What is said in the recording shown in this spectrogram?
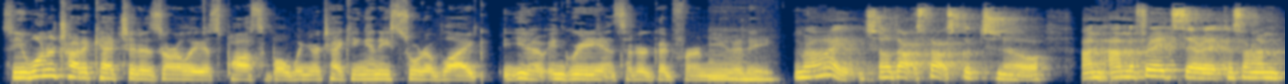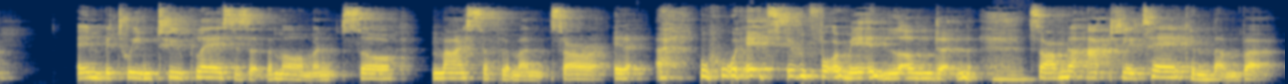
So you want to try to catch it as early as possible when you're taking any sort of like, you know, ingredients that are good for immunity. Mm. Right. So that's that's good to know. I'm I'm afraid, Sarah, because I'm in between two places at the moment. So my supplements are in, waiting for me in London. Mm. So I've not actually taken them, but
